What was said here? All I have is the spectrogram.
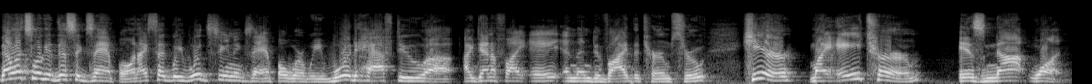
Now let's look at this example. And I said we would see an example where we would have to uh, identify a and then divide the terms through. Here, my a term is not 1.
